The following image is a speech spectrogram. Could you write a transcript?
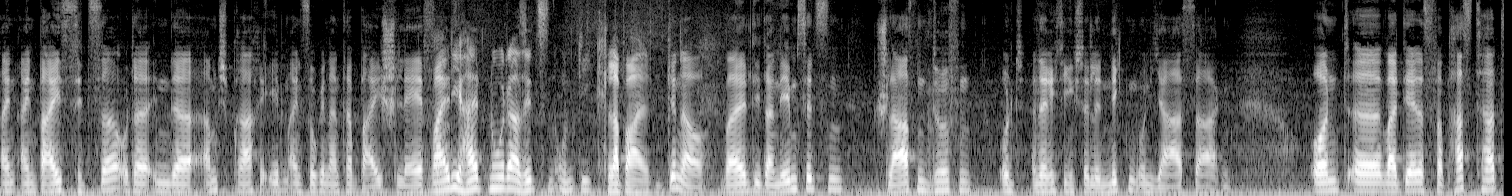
ein, ein Beisitzer oder in der Amtssprache eben ein sogenannter Beischläfer. weil die halt nur da sitzen und die Klappe halten. Genau, weil die daneben sitzen, schlafen dürfen und an der richtigen Stelle nicken und Ja sagen. Und äh, weil der das verpasst hat,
